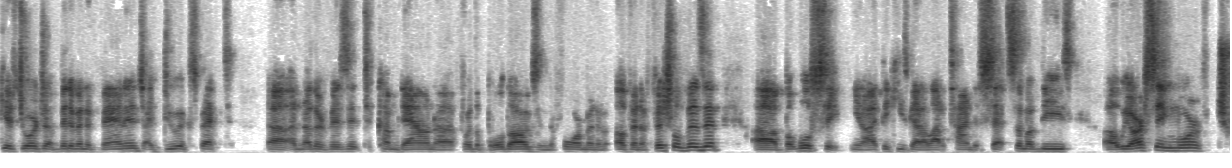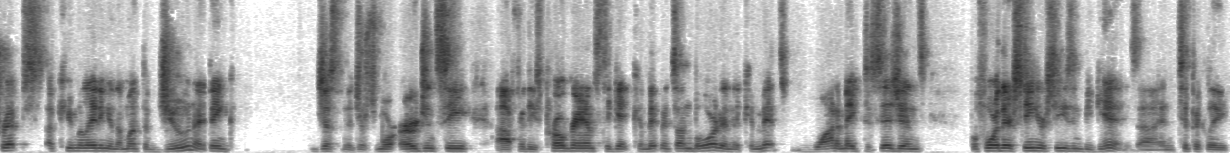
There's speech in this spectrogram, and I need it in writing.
gives Georgia a bit of an advantage. I do expect uh, another visit to come down uh, for the Bulldogs in the form of, of an official visit, uh, but we'll see. You know, I think he's got a lot of time to set some of these. Uh, we are seeing more trips accumulating in the month of June. I think just the, just more urgency uh, for these programs to get commitments on board, and the commits want to make decisions before their senior season begins. And typically,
